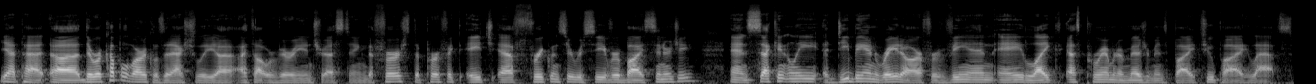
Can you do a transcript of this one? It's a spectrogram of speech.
Yeah, Pat. Uh, there were a couple of articles that actually uh, I thought were very interesting. The first, the perfect HF frequency receiver by Synergy, and secondly, a D-band radar for VNA-like S parameter measurements by 2Pi Labs.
